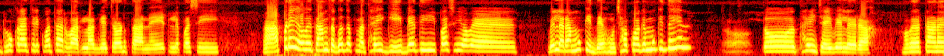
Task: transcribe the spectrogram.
ઢોકરા જરીક વધારે વાર લાગે ચડતા ને એટલે પછી આપણે હવે તો આમ તો ગદપમાં થઈ ગઈ બે દી પછી હવે વેલેરા મૂકી દે હું છક વાગે મૂકી દઈએ ને તો થઈ જાય વેલેરા. હવે અટાણે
